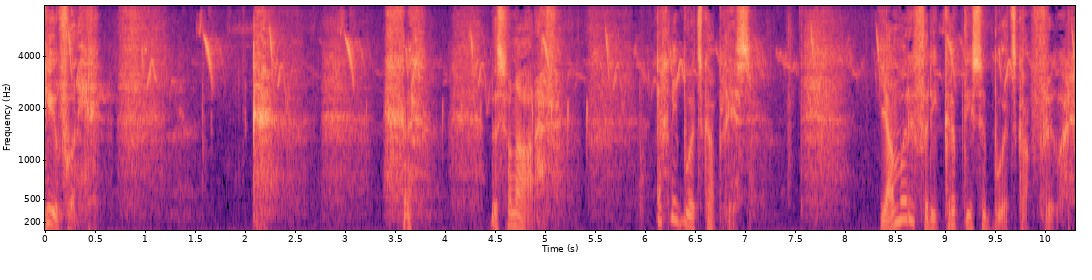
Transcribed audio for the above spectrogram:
Jou foon hier. Dis van haar af. Ek gaan die boodskap lees. Jammer vir die kriptiese boodskap vroeër.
